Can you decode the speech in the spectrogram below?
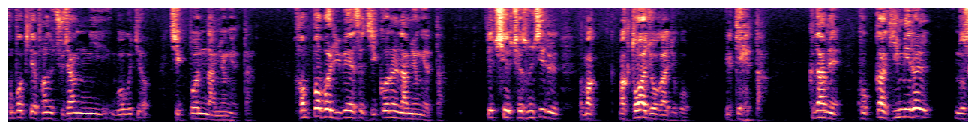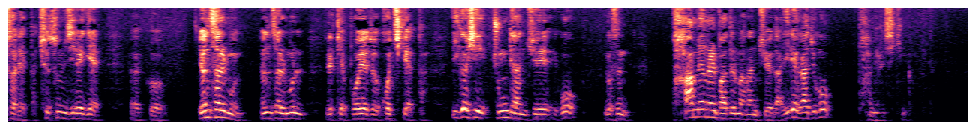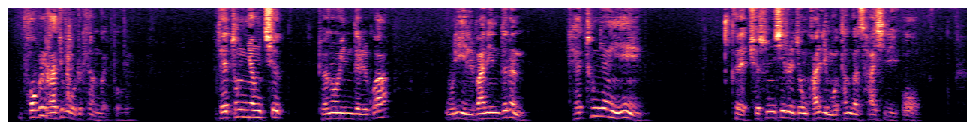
헌법재판소 주장이 뭐죠? 직권 남용했다. 헌법을 위배해서 직권을 남용했다. 최, 최순실을 막, 막 도와줘가지고 이렇게 했다. 그 다음에 국가 기밀을 누설했다. 최순실에게 어, 그 연설문, 연설문 이렇게 보여줘 고치게 했다. 이것이 중대한 죄고 이것은 파면을 받을 만한 죄다. 이래 가지고 파면시킨 겁니다. 법을 가지고 그렇게 한 거예요, 법을. 대통령 측 변호인들과 우리 일반인들은 대통령이 그래 최순실을 좀 관리 못한 건 사실이고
